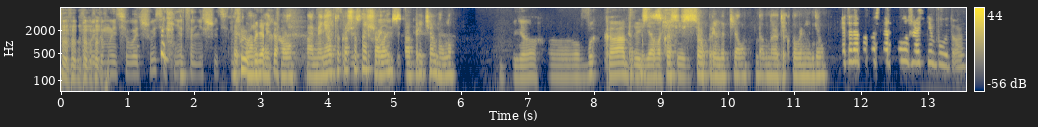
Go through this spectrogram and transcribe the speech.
Вы думаете, вот шутит? Нет, он не шутит. А меня только что сначала инста притянуло. Бля, в кадры, я вообще... Все прилетел. Давно я такого не видел. Я тогда пока старпул жать не буду.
